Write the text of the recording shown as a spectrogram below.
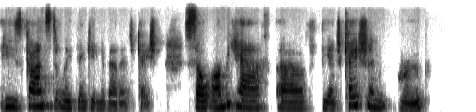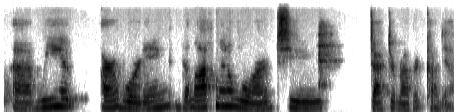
he's constantly thinking about education. So on behalf of the education group, uh, we are awarding the Lothman Award to Dr. Robert Caudill.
